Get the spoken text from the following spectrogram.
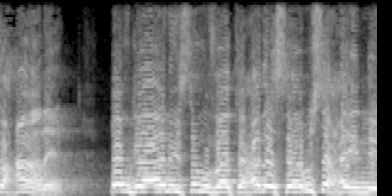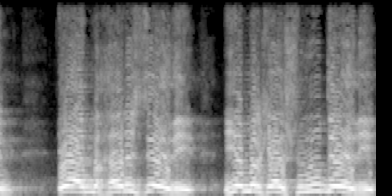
saxaane qofka aan isagu faatixada saa u saxaynin ee aan makhaarijteedii iyo markaa shuruuddeedii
